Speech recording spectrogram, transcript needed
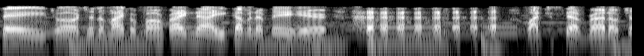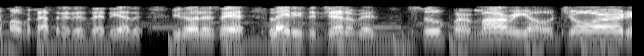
stage or to the microphone right now. He coming up in here. Watch your step, bro. Don't trip over nothing and this and the other. You know what I'm saying? Ladies and gentlemen, Super Mario Jordan.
